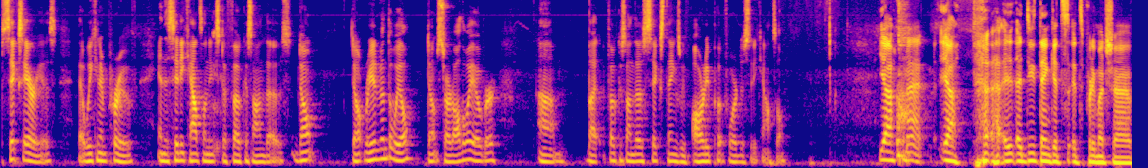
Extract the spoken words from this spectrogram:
six areas that we can improve, and the city council needs to focus on those. Don't don't reinvent the wheel. Don't start all the way over, um, but focus on those six things we've already put forward to city council. Yeah, Matt, yeah, I, I do think it's it's pretty much uh,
